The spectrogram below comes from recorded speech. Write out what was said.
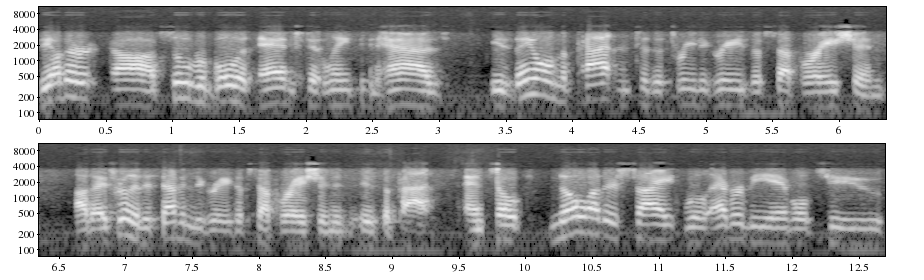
The other uh, silver bullet edge that LinkedIn has is they own the patent to the three degrees of separation. Uh, it's really the seven degrees of separation is, is the patent. And so no other site will ever be able to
